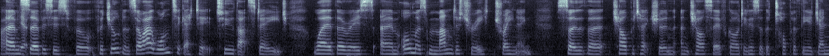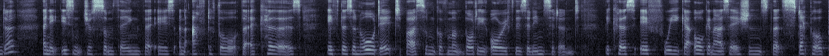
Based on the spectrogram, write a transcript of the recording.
right. um, yep. services for, for children. So I want to get it to that stage where there is um, almost mandatory training so that child protection and child safeguarding is at the top of the agenda and it isn't just something that is an afterthought that occurs if there's an audit by some government body or if there's an incident. Because if we get organisations that step up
